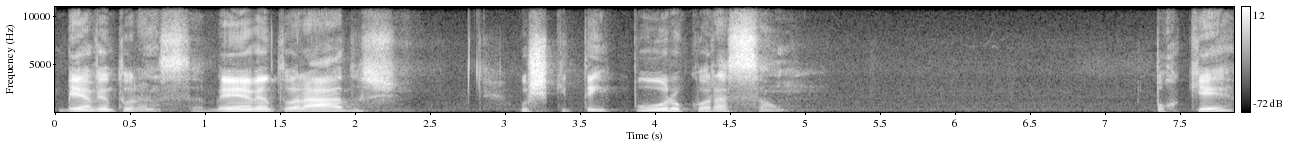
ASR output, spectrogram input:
bem-aventurança. Bem-aventurados os que têm puro coração, porque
